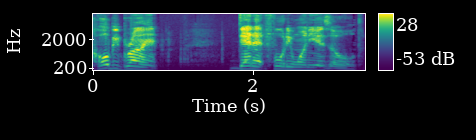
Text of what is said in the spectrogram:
Kobe Bryant dead at 41 years old.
